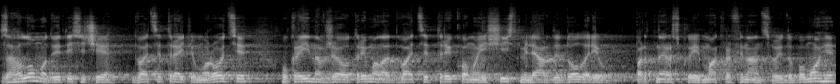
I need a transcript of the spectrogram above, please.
Загалом у 2023 році Україна вже отримала 23,6 мільярди доларів партнерської макрофінансової допомоги.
